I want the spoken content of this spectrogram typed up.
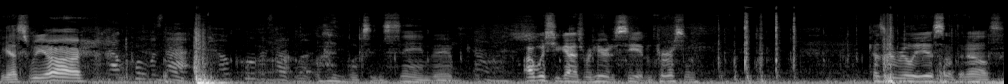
Yes we are. How cool was that? How cool does that look? It looks insane, babe. Oh gosh. I wish you guys were here to see it in person. Cause it really is something else.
